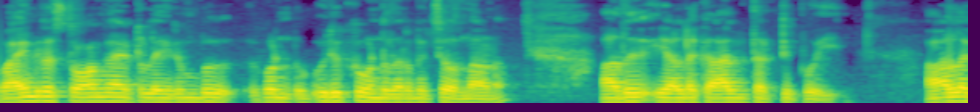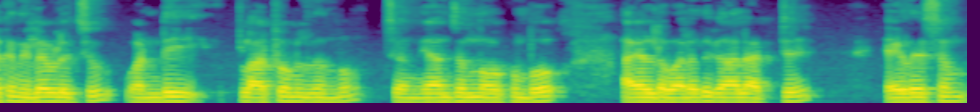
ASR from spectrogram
ഭയങ്കര സ്ട്രോങ് ആയിട്ടുള്ള ഇരുമ്പ് കൊണ്ട് ഉരുക്ക് കൊണ്ട് നിർമ്മിച്ച ഒന്നാണ്. അത് ഇയാളുടെ കാലിൽ തട്ടിപ്പോയി. ആളിലൊക്കെ നിലവിളിച്ചു. വണ്ടി പ്ലാറ്റ്ഫോമിൽ നിന്നു. ഞാൻ ചെന്ന് നോക്കുമ്പോൾ അയാളുടെ വലത് കാലറ്റ് ഏകദേശം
